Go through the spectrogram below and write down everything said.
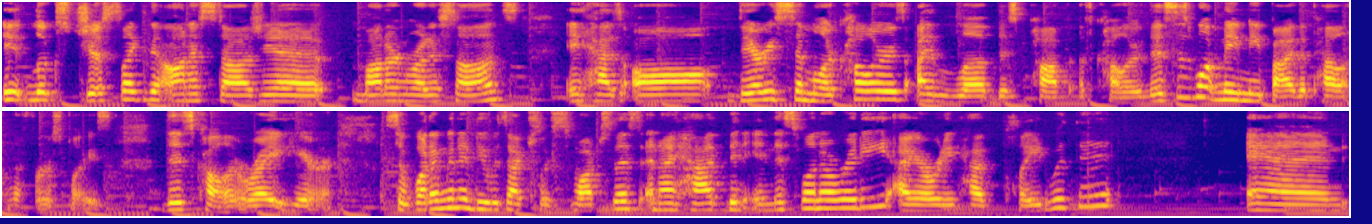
It looks just like the Anastasia Modern Renaissance, it has all very similar colors. I love this pop of color. This is what made me buy the palette in the first place. This color right here. So what I'm going to do is actually swatch this and I have been in this one already. I already have played with it and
